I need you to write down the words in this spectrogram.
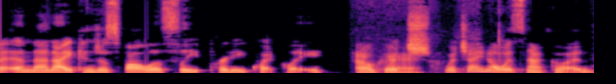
And then I can just fall asleep pretty quickly, Okay. which, which I know is not good.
